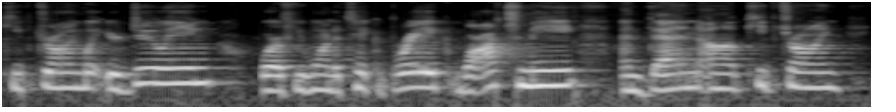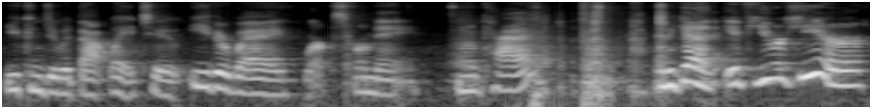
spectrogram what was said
keep drawing what you're doing or if you want to take a break, watch me and then uh, keep drawing, you can do it that way too. Either way works for me. Okay? And again, if you're here,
